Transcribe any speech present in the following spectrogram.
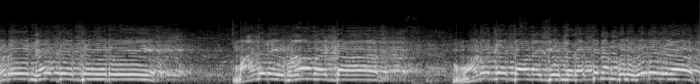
ஒரு நேற்று மதுரை மாவட்டம் முடக்கத்தானை சேர்ந்த ரத்தினம் குழு வீரர்கள்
